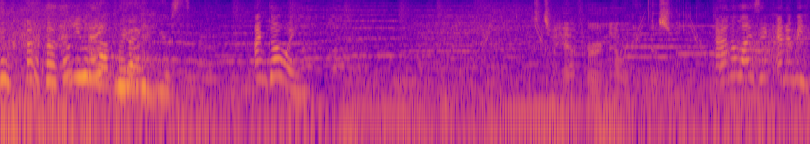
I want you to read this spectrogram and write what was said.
you have my Thank you. I'm going. Since we have her, now we need this one. Analyzing enemy.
